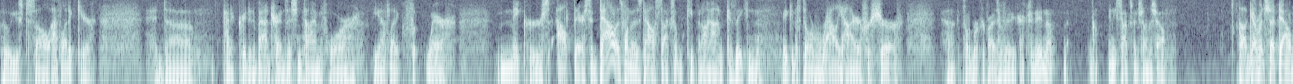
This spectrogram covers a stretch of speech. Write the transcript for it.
who used to sell athletic gear, and uh, kind of created a bad transition time for the athletic footwear makers out there. So Dow is one of those Dow stocks that we'll keep an eye on because they can they can still rally higher for sure. Uh, consultant broker advisor actually didn't any stocks mentioned on the show. Uh, government shutdown.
